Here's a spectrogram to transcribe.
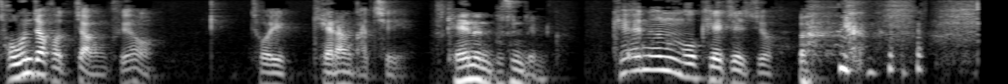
저 혼자 걷지 않고요. 저희 개랑 같이. 걔는 무슨 죄입니까? 개는 뭐 개제죠.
